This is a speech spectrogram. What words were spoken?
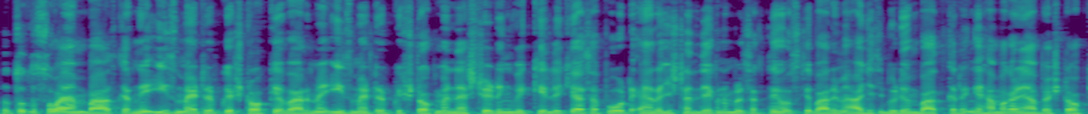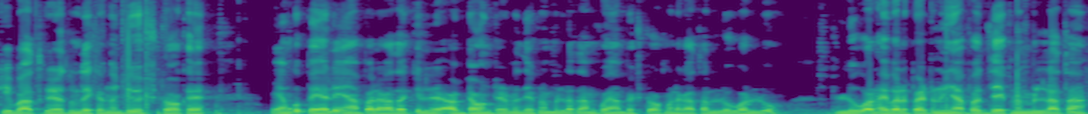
तो तो दोस्तों आज हम बात करेंगे ईज मैट्रिप के स्टॉक के बारे में। ईज मैट्रिप के स्टॉक में नेक्स्ट ट्रेडिंग वीक के लिए क्या सपोर्ट एंड रजिस्टर देखने मिल सकते हैं, उसके बारे में आज इस वीडियो में बात करेंगे। हम अगर यहाँ पर स्टॉक की बात करें तो देखेंगे जो स्टॉक है, ये हमको पहले यहाँ पर लगा था क्लियर अब डाउन ट्रेड में देखने मिल रहा था, हमको यहाँ पर स्टॉक में लगा था लोअर लो लोअर हाई वाला पैटर्न यहाँ पर देखने मिल रहा था।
